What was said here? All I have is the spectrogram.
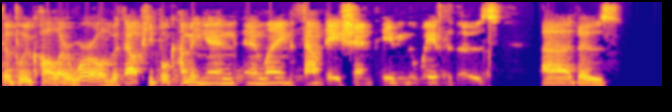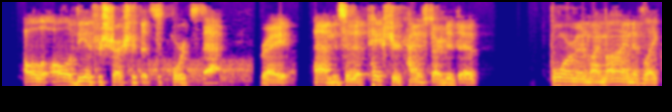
the blue collar world, without people coming in and laying the foundation, paving the way for those uh, those all all of the infrastructure that supports that, right? Um, and so the picture kind of started to form in my mind of like,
